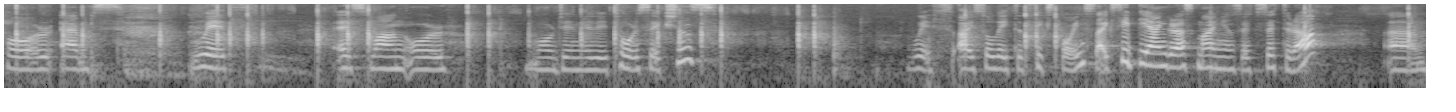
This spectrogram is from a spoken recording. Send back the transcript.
for amps with S1 or more generally torus sections with isolated fixed points like CPN, Grassmannians, etc. Um,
